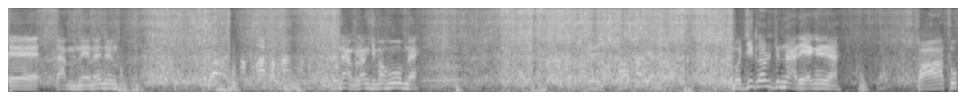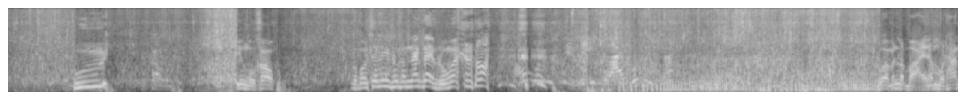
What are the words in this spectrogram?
แต่ตำแน่น้อยหนึงว่าทำมากทำมาทำน้ำกำลังสิมาโฮมเลยเข้าไปยังบ่จิตแล้วจนหน้าแดงเลยนะฟ้าทุกอุ้ยเข้าเพียงหัวเข้า บ่พอชลี่พูดน้ำหนักได้ผมว่าเนาะหลายคนหนึ่งนะเพราะว่ามันระบายนะหมดทัน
